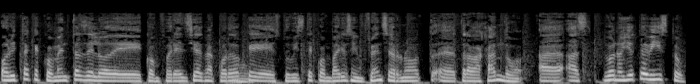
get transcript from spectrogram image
Ahorita que comentas de lo de conferencias, me acuerdo que estuviste con varios influencers, ¿no? Eh, trabajando. Ah, bueno, yo te he visto.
